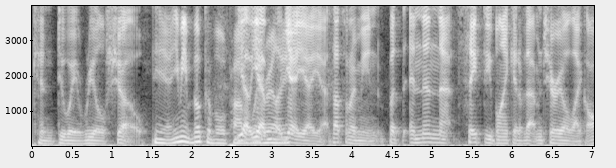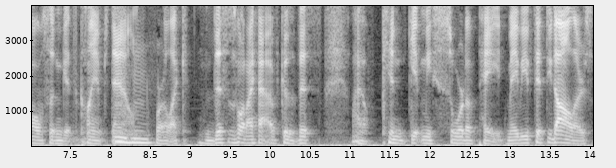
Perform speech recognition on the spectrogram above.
can do a real show. Yeah, you mean bookable, probably. Yeah, yeah, really. yeah, yeah, yeah. That's what I mean. But and then that safety blanket of that material, like all of a sudden, gets clamped down. Mm-hmm. Where like this is what I have because this I can get me sort of paid, maybe fifty dollars,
